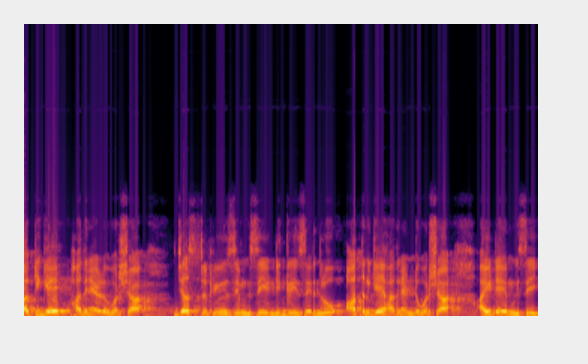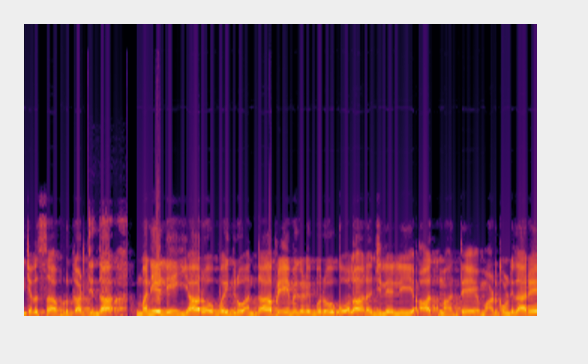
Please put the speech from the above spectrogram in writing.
ಆಕೆಗೆ ಹದಿನೇಳು ವರ್ಷ. ಜಸ್ಟ್ ಪಿ ಯು ಸಿ ಮುಗಿಸಿ ಡಿಗ್ರಿ ಸೇರಿದ್ಳು ಆತನಿಗೆ ಹದಿನೆಂಟು ವರ್ಷ. ಐ ಟಿ ಐ ಮುಗಿಸಿ ಕೆಲಸ ಹುಡುಕಾಡ್ತಿದ್ದ. ಮನೆಯಲ್ಲಿ ಯಾರೋ ಬೈದ್ರು ಅಂತ ಪ್ರೇಮಿಗಳಿಬ್ಬರು ಕೋಲಾರ ಜಿಲ್ಲೆಯಲ್ಲಿ ಆತ್ಮಹತ್ಯೆ ಮಾಡಿಕೊಂಡಿದ್ದಾರೆ.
